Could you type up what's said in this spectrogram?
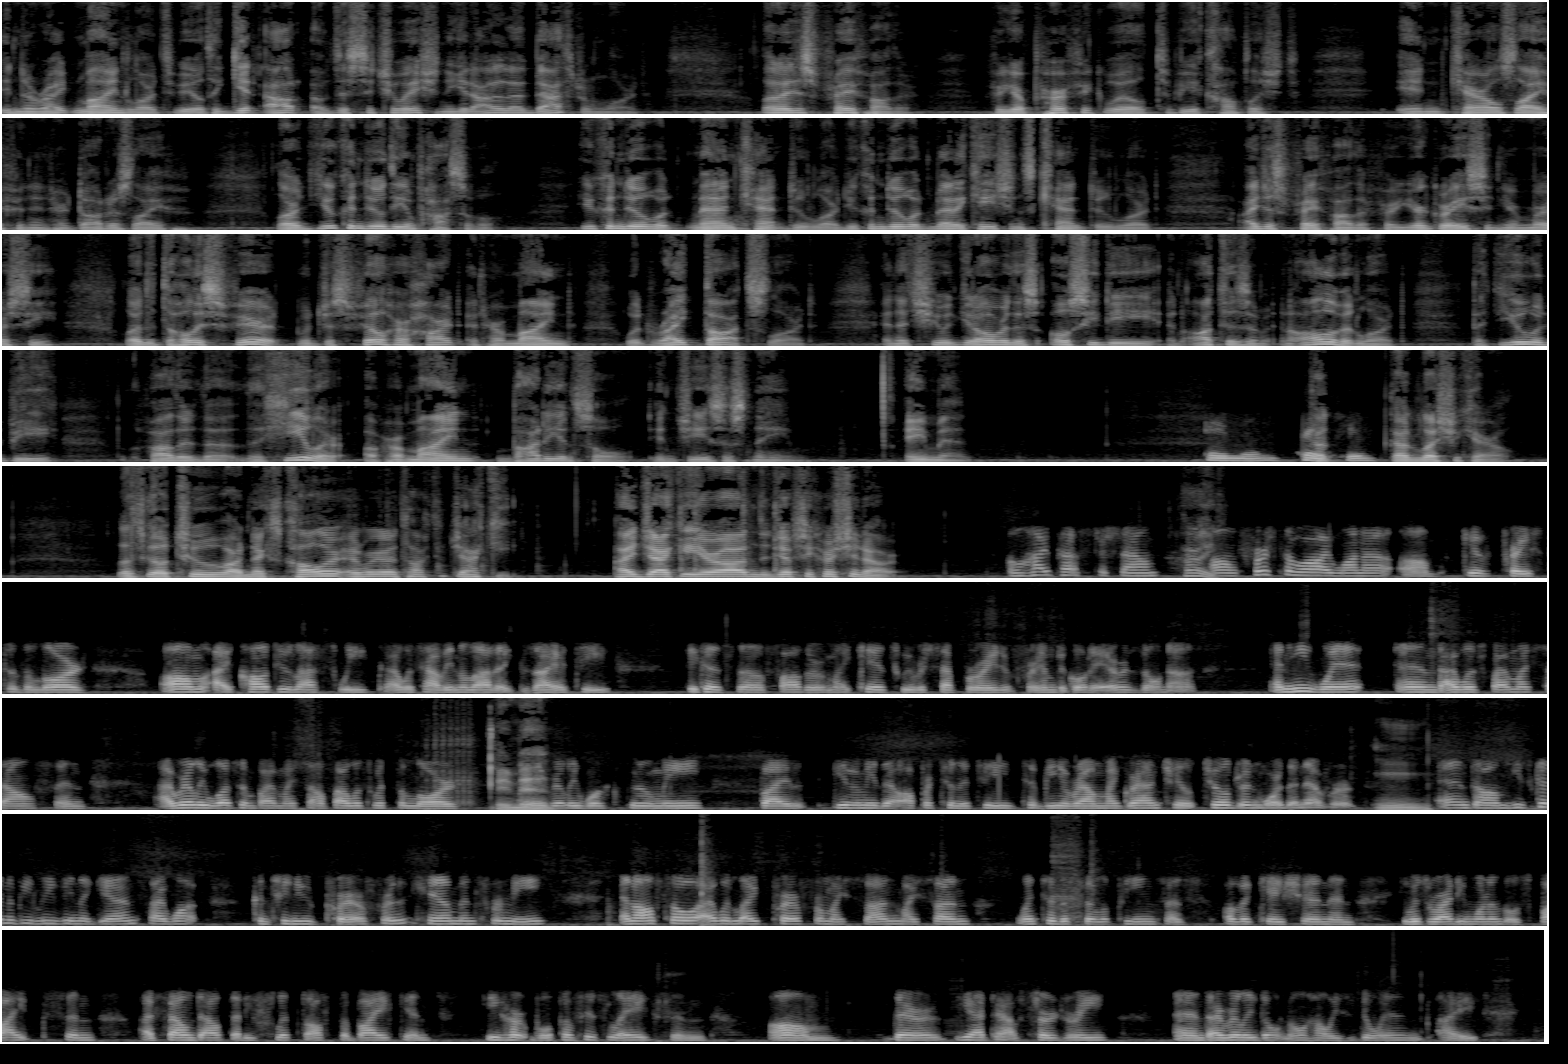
in the right mind, Lord, to be able to get out of this situation, to get out of that bathroom, Lord. Lord, I just pray, Father, for your perfect will to be accomplished in Carol's life and in her daughter's life. Lord, you can do the impossible. You can do what man can't do, Lord. You can do what medications can't do, Lord. I just pray, Father, for your grace and your mercy. Lord, that the Holy Spirit would just fill her heart and her mind with right thoughts, Lord, and that she would get over this OCD and autism and all of it, Lord. That you would be, Father, the, the healer of her mind, body, and soul. In Jesus' name, amen. Amen. Thank God, you. God bless you, Carol. Let's go to our next caller, and we're going to talk to Jackie. Hi, Jackie. You're on the Gypsy Christian Hour. Oh, hi, Pastor Sam. Hi. Um, first of all, I want to um, give praise to the Lord. Um, I called you last week. I was having a lot of anxiety because the father of my kids, we were separated for him to go to Arizona. And he went, and I was by myself. And I really wasn't by myself. I was with the Lord. And he really worked through me by giving me the opportunity to be around my grandchildren more than ever. Mm. And um, he's going to be leaving again, so I want continued prayer for him and for me. And also, I would like prayer for my son. My son went to the Philippines as a vacation, and he was riding one of those bikes, and I found out that he flipped off the bike and he hurt both of his legs, and um, there he had to have surgery. And I really don't know how he's doing. I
